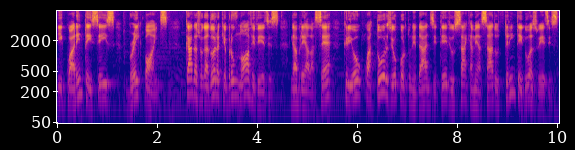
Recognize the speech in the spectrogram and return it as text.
e 46 breakpoints. Cada jogadora quebrou nove vezes. Gabriela Sé criou 14 oportunidades e teve o saque ameaçado 32 vezes.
